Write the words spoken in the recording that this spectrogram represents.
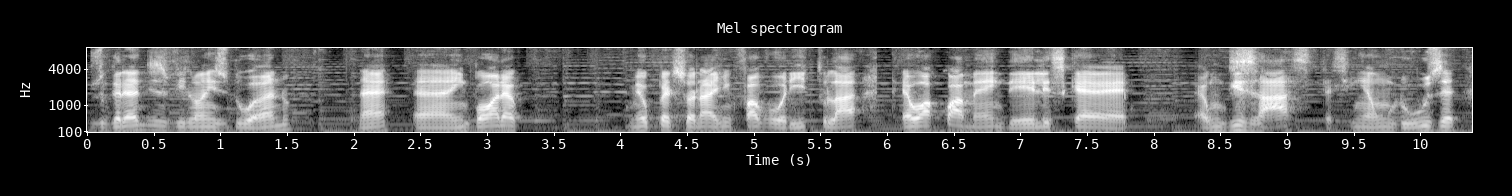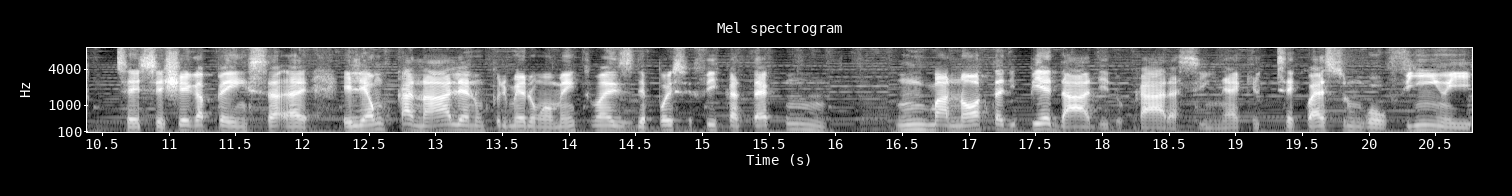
dos grandes vilões do ano, né? Uh, embora meu personagem favorito lá é o Aquaman deles, que é, é um desastre, assim, é um loser. Você, chega a pensar. É, ele é um canalha no primeiro momento, mas depois você fica até com uma nota de piedade do cara, assim, né? Que ele sequestra um golfinho e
